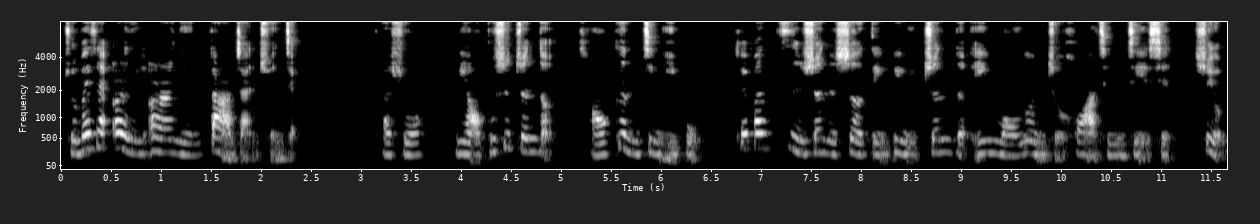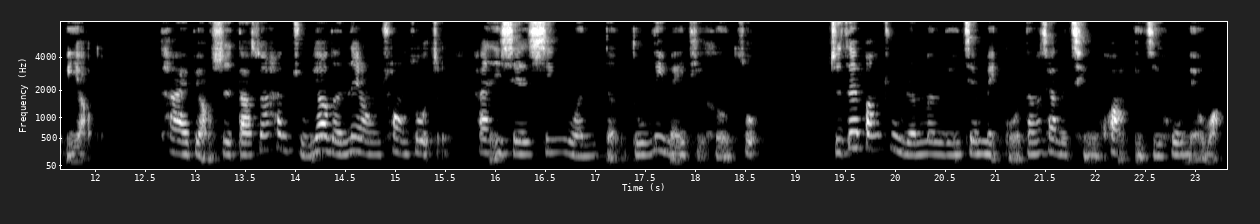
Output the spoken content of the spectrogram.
准备在二零二二年大展拳脚。他说：“鸟不是真的，想要更进一步推翻自身的设定，并与真的阴谋论者划清界限，是有必要的。”他还表示，打算和主要的内容创作者和一些新闻等独立媒体合作，旨在帮助人们理解美国当下的情况以及互联网。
